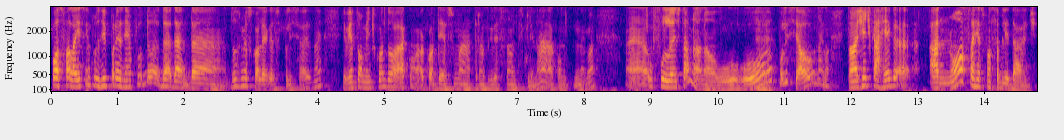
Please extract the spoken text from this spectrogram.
Posso falar isso, inclusive, por exemplo, do, da, da, da, dos meus colegas policiais, né? Eventualmente, quando acontece uma transgressão disciplinar, como negócio, é, o fulano está não, não, o, o é. policial, negócio. Então, a gente carrega a nossa responsabilidade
